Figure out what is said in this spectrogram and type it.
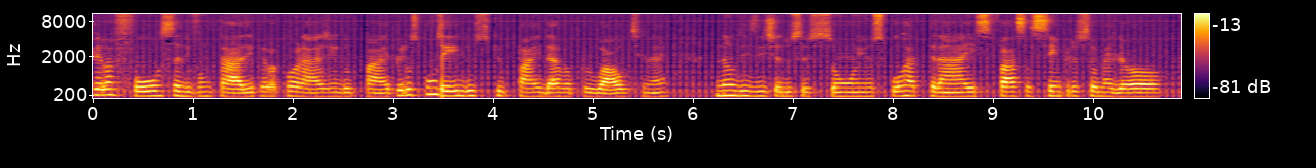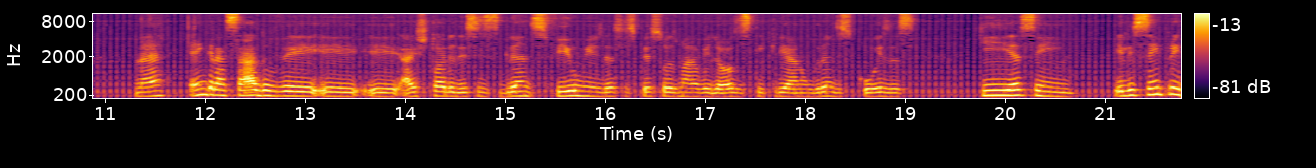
Pela força de vontade, pela coragem do pai, pelos conselhos que o pai dava para o Alt, né? Não desista dos seus sonhos, corra atrás, faça sempre o seu melhor, né? É engraçado ver e, e, a história desses grandes filmes, dessas pessoas maravilhosas que criaram grandes coisas que assim eles sempre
